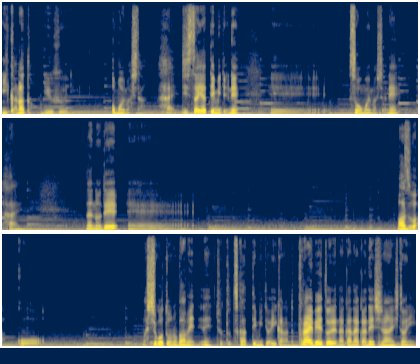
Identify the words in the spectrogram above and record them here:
いいかなというふうに思いました。はい、実際やってみてね、えー、そう思いましたね。はい、なので、えー、まずはこう、まあ、仕事の場面でねちょっと使ってみてはいいかなとプライベートでなかなかね知らん人に、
